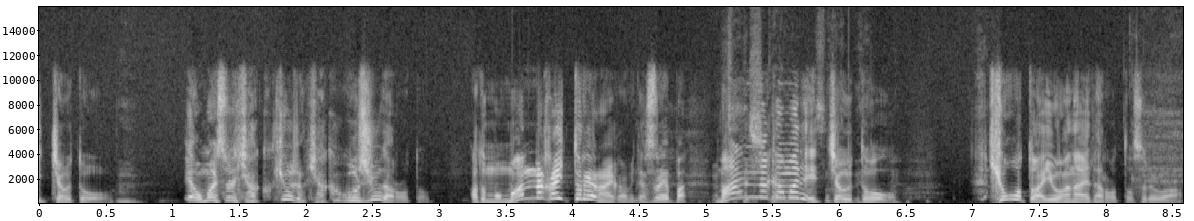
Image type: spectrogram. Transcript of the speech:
いっちゃうと、えうんいやお前それ100強じゃん150だろうと。あともう真ん中いっとるやないかみたいな。それやっぱ 真ん中までいっちゃうと強とは言わないだろうとそれは。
